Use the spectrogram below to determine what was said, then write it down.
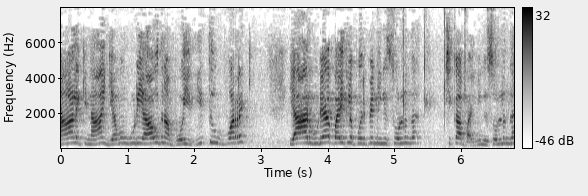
நாளைக்கு நான் எவன் கூடயாவது நான் போய் இது வரைக்கும் யாரு கூடயா பைக்ல போயிருப்பேன் நீங்க சொல்லுங்க. சிக்கா பாய் நீங்க சொல்லுங்க.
